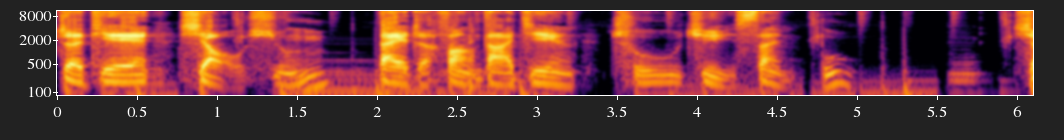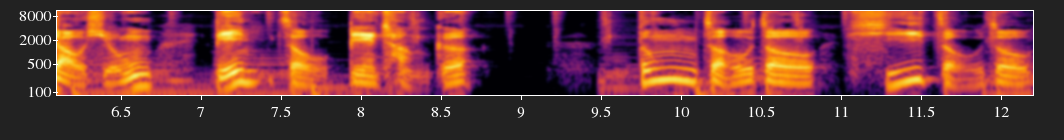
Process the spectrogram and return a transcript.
这天，小熊带着放大镜。出去散步，小熊边走边唱歌，东走走，西走走，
